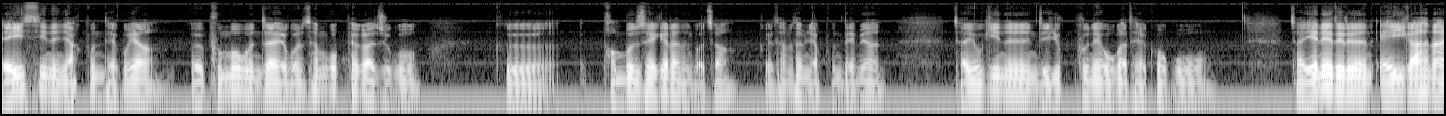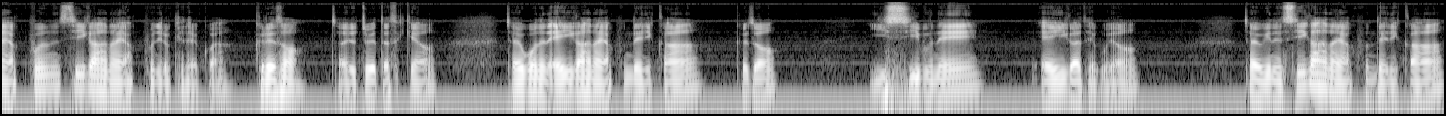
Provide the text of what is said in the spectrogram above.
AC는 약분 되고요. 어, 분모 분자 요건 3 곱해가지고 그 번분수 해결하는 거죠. 그33 약분되면 자 여기는 이제 6분의 5가 될 거고 자 얘네들은 A가 하나 약분, C가 하나 약분 이렇게 될 거야. 그래서 자 이쪽에다 쓸게요. 자 요거는 A가 하나 약분되니까 그죠? 2C분의 A가 되고요. 자 여기는 C가 하나 약분되니까.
